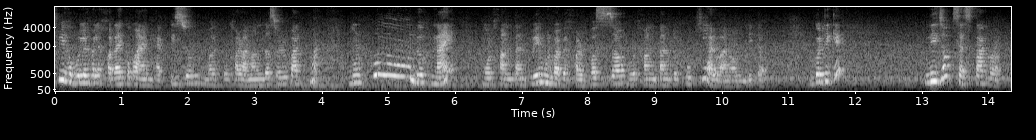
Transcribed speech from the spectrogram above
ফ্ৰী হ'বলৈ হ'লে সদায় ক'ব আই এম হেপ্পী চোল মই সুখ আৰু আনন্দ স্বৰূপ আত্মা। মোৰ কোনো দুখ নাই। মোৰ সন্তানটোৱেই মোৰ বাবে সৰ্বস্ব। মোৰ সন্তানটো সুখী আৰু আনন্দিত। গতিকে নিজক চেষ্টা কৰক।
